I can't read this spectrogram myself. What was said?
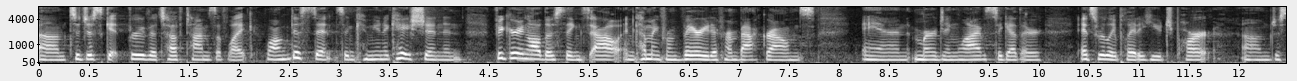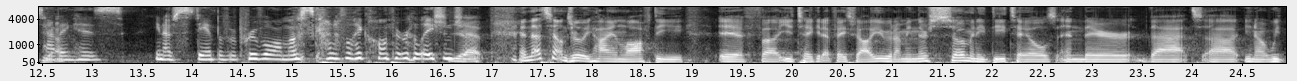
Um, to just get through the tough times of like long distance and communication and figuring all those things out and coming from very different backgrounds and merging lives together, it's really played a huge part. Um, just having yeah. his you know stamp of approval almost kind of like on the relationship. Yeah. and that sounds really high and lofty if uh, you take it at face value but i mean there's so many details in there that uh, you know we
